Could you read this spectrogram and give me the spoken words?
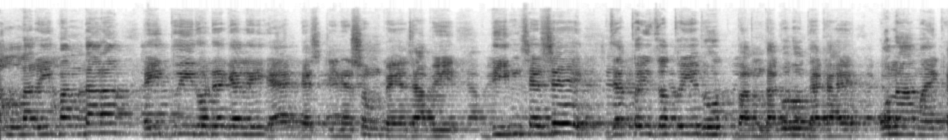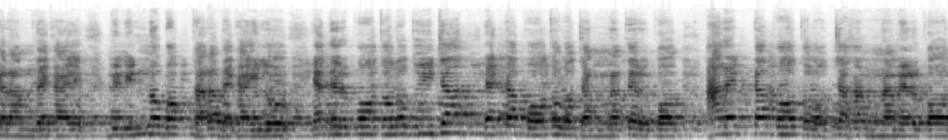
আল্লাহর এই বান্দারা এই দুই রোডে গেলেই এক ডেস্টিনেশন পেয়ে যাবে। দিন শেষে যতই যতই রোড বান্দাগুলো দেখায়, ওলামায় কারাম দেখায়, বিভিন্ন বক্তারা দেখাইলো। এদের পথ হলো দুইটা, একটা পথ হলো জান্নাতের পথ আর একটা পথ হলো জাহান্নামের পথ।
